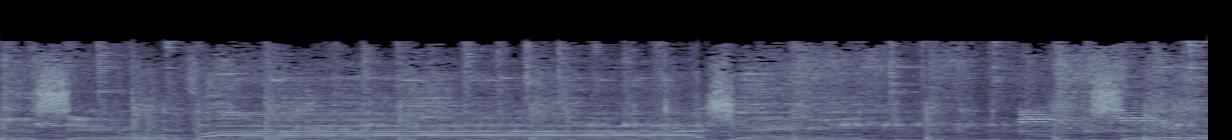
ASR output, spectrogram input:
e selvagem, selvagem,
